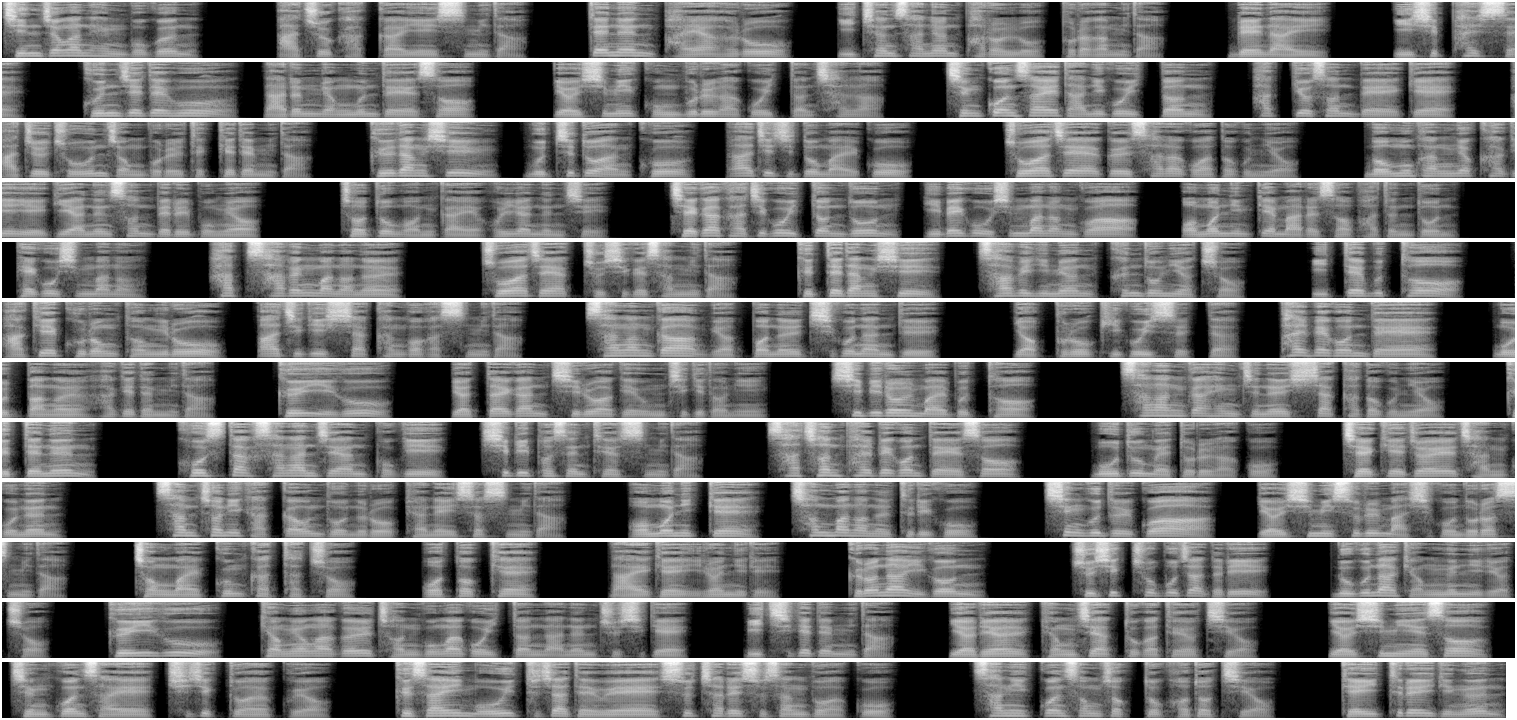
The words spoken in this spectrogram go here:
진정한 행복은 아주 가까이에 있습니다. 때는 바야흐로 2004년 8월로 돌아갑니다. 내 나이 28세. 군제대 후 나름 명문대에서 열심히 공부를 하고 있던 찰나 증권사에 다니고 있던 학교 선배에게 아주 좋은 정보를 듣게 됩니다. 그 당시 묻지도 않고 따지지도 말고 조화제약을 사라고 하더군요. 너무 강력하게 얘기하는 선배를 보며 저도 뭔가에 홀렸는지 제가 가지고 있던 돈 250만원과 어머님께 말해서 받은 돈 150만원, 합 400만원을 조화제약 주식을 삽니다. 그때 당시 400이면 큰 돈이었죠. 이때부터 악의 구렁텅이로 빠지기 시작한 것 같습니다. 상한가 몇 번을 치고 난 뒤 옆으로 기고 있을 때 800원대에 몰빵을 하게 됩니다. 그 이후 몇 달간 지루하게 움직이더니 11월 말부터 상한가 행진을 시작하더군요. 그때는 코스닥 상한 제한 폭이 12%였습니다. 4,800원대에서 모두 매도를 하고 제 계좌의 잔고는 3천이 가까운 돈으로 변해 있었습니다. 어머니께 천만 원을 드리고 친구들과 열심히 술을 마시고 놀았습니다. 정말 꿈 같았죠. 어떻게 나에게 이런 일이. 그러나 이건 주식 초보자들이 누구나 겪는 일이었죠. 그 이후 경영학을 전공하고 있던 나는 주식에 미치게 됩니다. 열혈 경제학도가 되었지요. 열심히 해서 증권사에 취직도 하였고요. 그 사이 모의 투자 대회에 수차례 수상도 하고 상위권 성적도 거뒀지요. 데이 트레이딩은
